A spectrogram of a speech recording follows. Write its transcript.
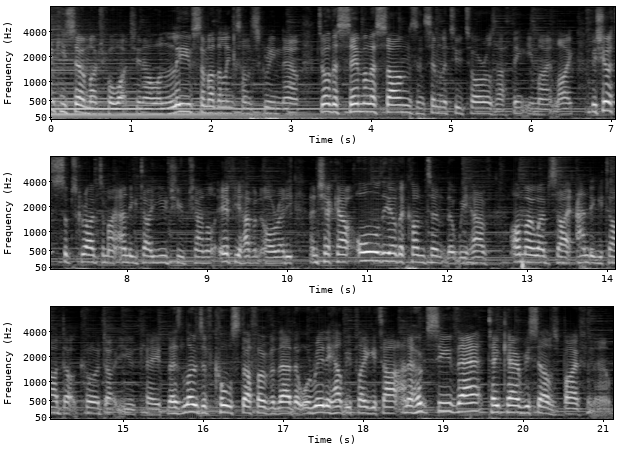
Thank you so much for watching. I will leave some other links on screen now to other similar songs and similar tutorials I think you might like. Be sure to subscribe to my Andy Guitar YouTube channel if you haven't already and check out all the other content that we have on my website andyguitar.co.uk. There's loads of cool stuff over there that will really help you play guitar and I hope to see you there. Take care of yourselves. Bye for now.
